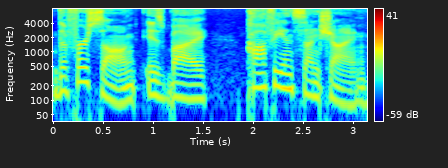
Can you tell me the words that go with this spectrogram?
The first song is by Coffee and Sunshine.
